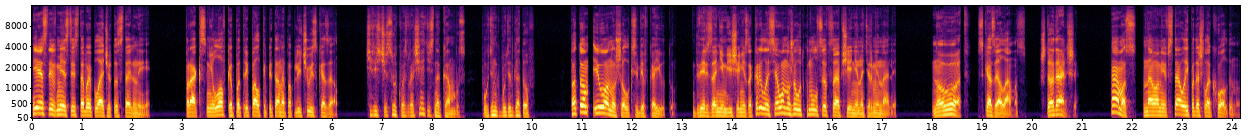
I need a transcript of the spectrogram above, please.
если вместе с тобой плачут остальные. Пракс неловко потрепал капитана по плечу и сказал. «Через часок возвращайтесь на камбус. Пудинг будет готов». Потом и он ушел к себе в каюту. Дверь за ним еще не закрылась, а он уже уткнулся в сообщение на терминале. «Ну вот», — сказал Амос. «Что дальше?» «Амос», — Наоми встала и подошла к Холдену.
